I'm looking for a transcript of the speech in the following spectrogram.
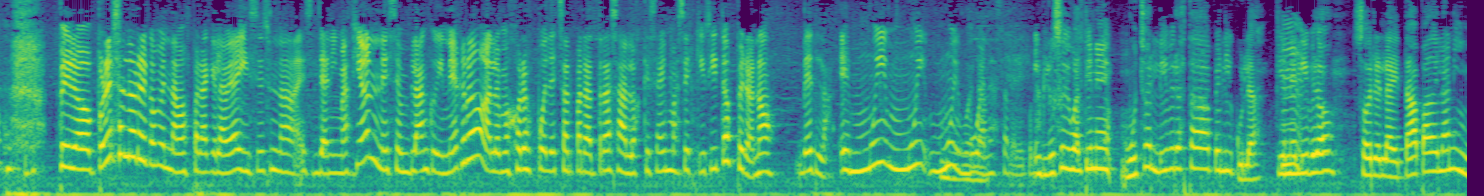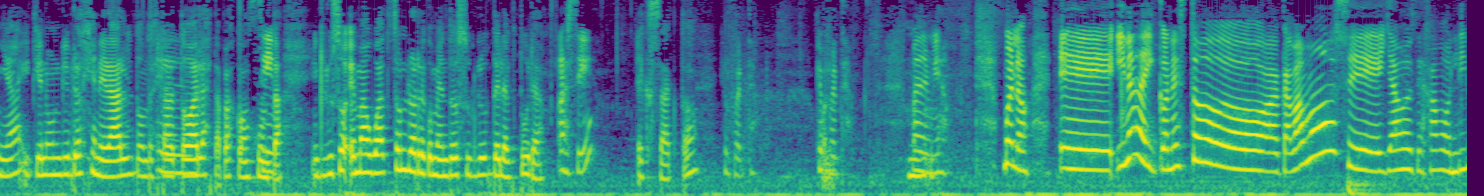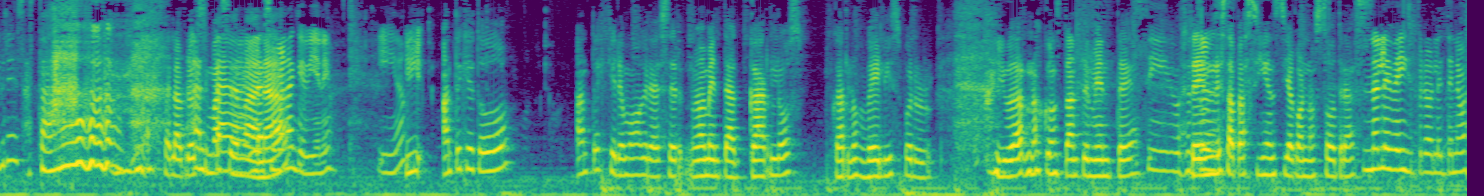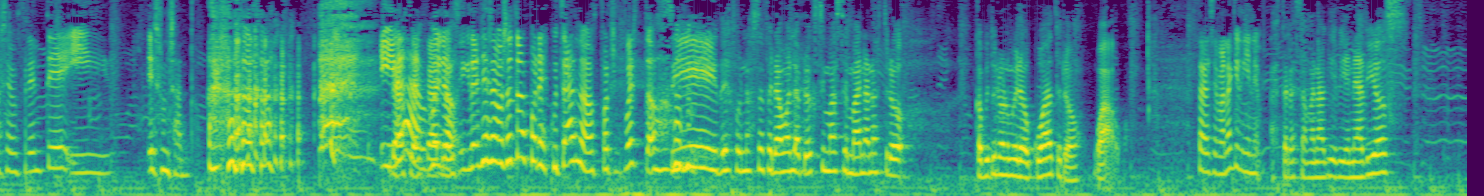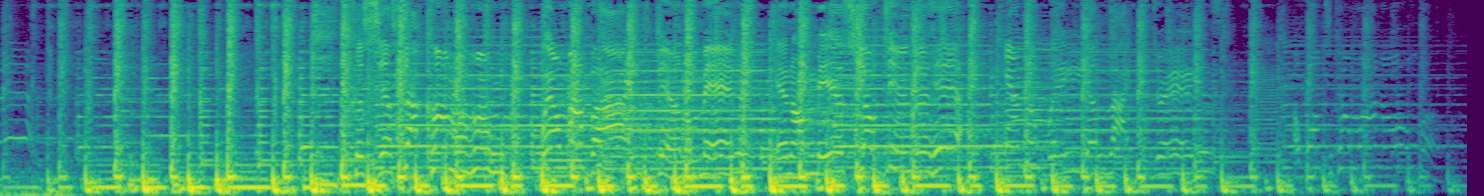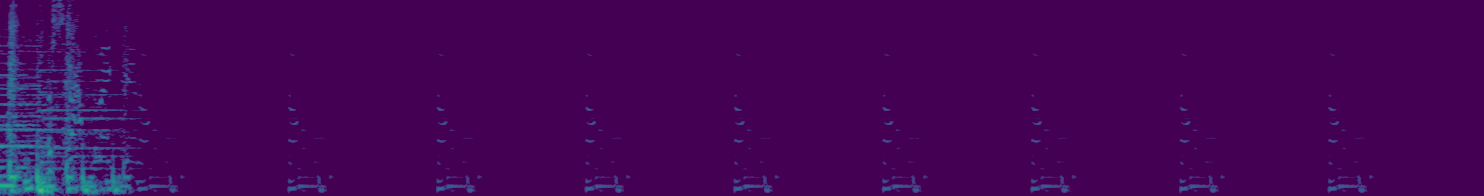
pero por eso lo recomendamos para que la veáis. Es una es de animación, es en blanco y negro. A lo mejor os puede echar para atrás a los que seáis más exquisitos, pero no, vedla. Es muy, muy, muy, buena. esta película. Incluso igual tiene muchos libros esta película. Tiene Mm. libros sobre la etapa de la niña y tiene un libro general donde están El- todas las etapas conjuntas. Incluso Emma Watson lo recomendó en su club de lectura. ¿Ah, sí? Exacto. Qué fuerte. Qué fuerte. Madre mía. Bueno, eh, y nada, y con esto acabamos. eh, ya os dejamos libres hasta, Hasta la próxima hasta semana. La semana que viene. Y, ¿no? Y antes que todo, antes queremos agradecer nuevamente a Carlos, Carlos Vélez, por ayudarnos constantemente, Sí, vosotros- tener esta paciencia con nosotras. No le veis, pero le tenemos enfrente y es un santo. y Gracias, nada, bueno, Carlos. y gracias a vosotros por escucharnos, por supuesto. Sí, después nos esperamos la próxima semana, nuestro capítulo número 4. Wow. Hasta la semana que viene. Hasta la semana que viene. Adiós. Cause just like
